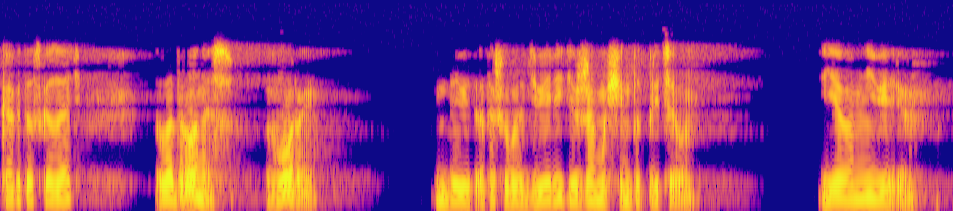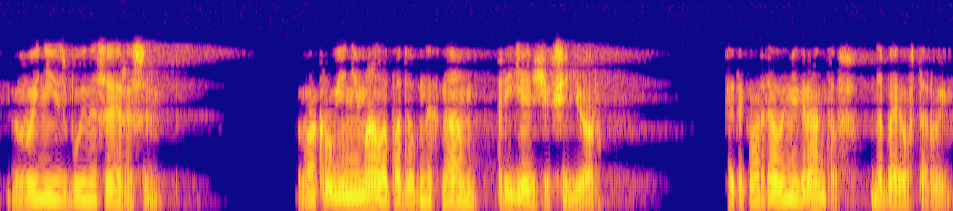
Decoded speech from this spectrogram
как это сказать, ладронес, воры». Дэвид отошел от двери, держа мужчин под прицелом. «Я вам не верю. Вы не из Буэнос-Айреса. В округе немало подобных нам приезжих, сеньор». «Это квартал иммигрантов», — добавил второй.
